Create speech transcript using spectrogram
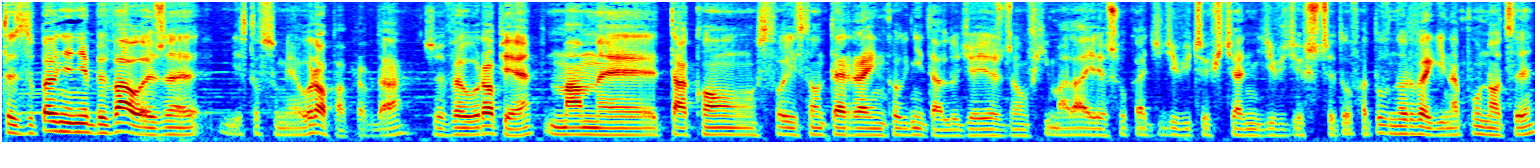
To jest zupełnie niebywałe, że jest to w sumie Europa, prawda? Że w Europie mamy taką swoistą terra incognita. Ludzie jeżdżą w Himalaje szukać dziewiczych ścian i dziewiczych szczytów, a tu w Norwegii na północy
